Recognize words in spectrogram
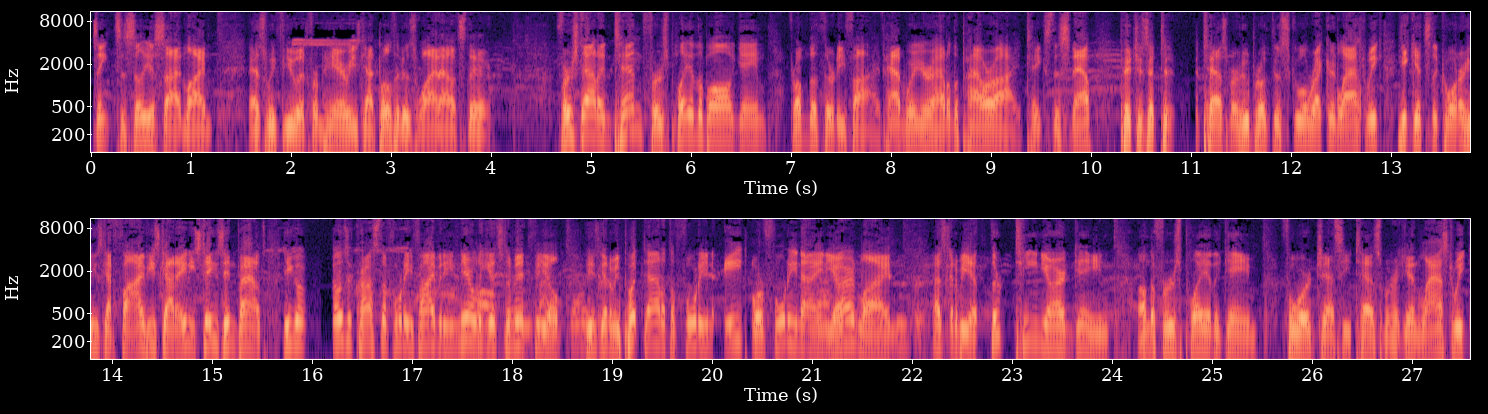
St. Cecilia sideline as we view it from here. He's got both of his wideouts there. First out and 10, first play of the ball game from the 35. Hadwiger out of the power eye, Takes the snap, pitches it to Tesmer, who broke the school record last week. He gets the corner. He's got five. He's got eight. He stays in bounds. He goes goes across the 45 and he nearly gets to midfield. He's going to be put down at the 48 or 49 yard line. That's going to be a 13 yard gain on the first play of the game for Jesse Tesmer. Again, last week,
